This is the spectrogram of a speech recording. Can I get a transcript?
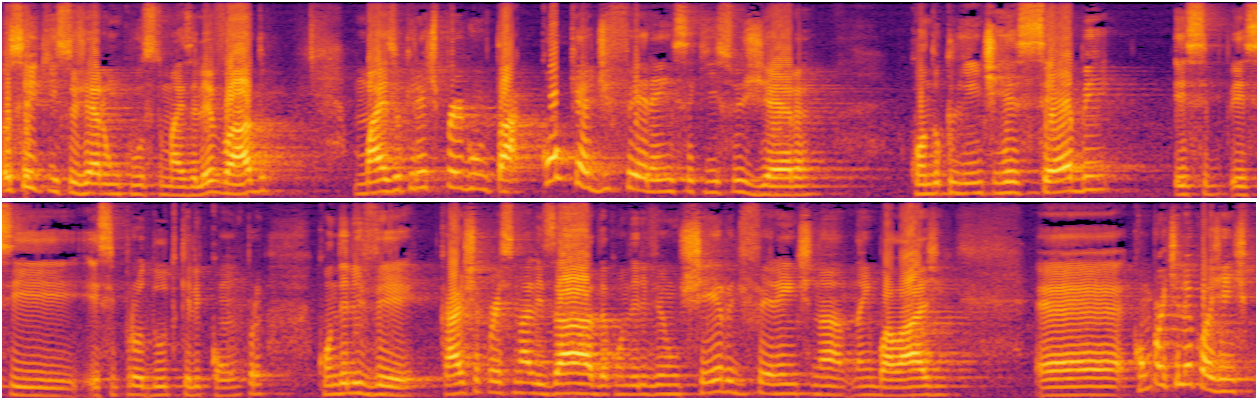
Eu sei que isso gera um custo mais elevado, mas eu queria te perguntar qual que é a diferença que isso gera quando o cliente recebe esse, esse, esse produto que ele compra, quando ele vê caixa personalizada, quando ele vê um cheiro diferente na, na embalagem. É, compartilha com a gente,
